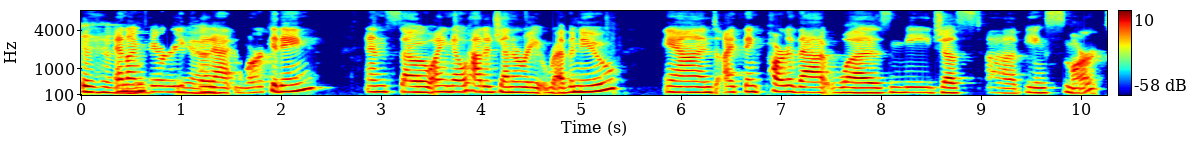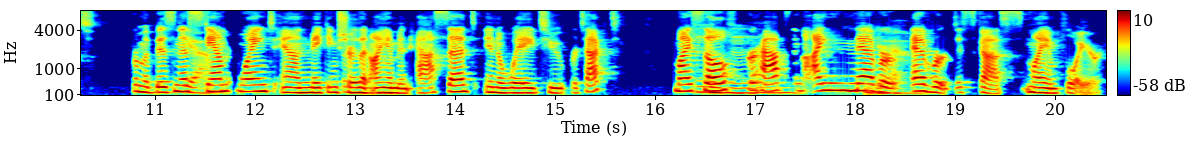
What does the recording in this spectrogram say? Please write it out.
Mm-hmm. and I'm very yeah. good at marketing And so I know how to generate revenue. And I think part of that was me just uh, being smart from a business yeah. standpoint and making sure mm-hmm. that I mm-hmm. am an asset in a way to protect myself, mm-hmm. perhaps. And I never, yeah. ever discuss my employer,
